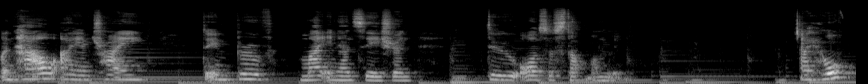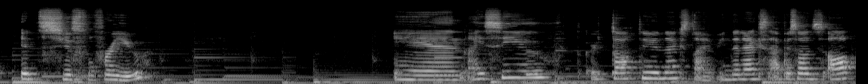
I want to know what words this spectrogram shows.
on how I am trying to improve my enunciation to also stop mumbling. I hope it's useful for you. And I see you or talk to you next time in the next episodes of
